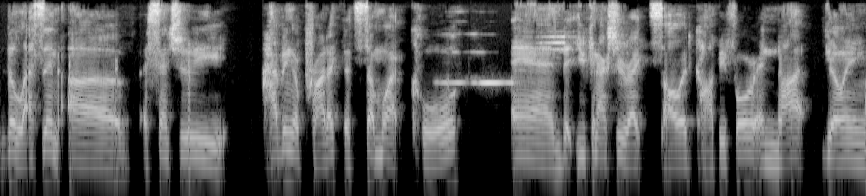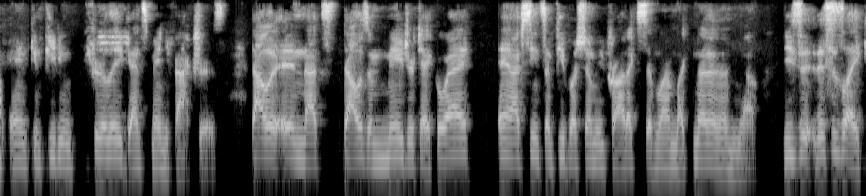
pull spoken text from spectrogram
the lesson of essentially having a product that's somewhat cool and that you can actually write solid copy for and not going and competing purely against manufacturers. That was and that's that was a major takeaway and I've seen some people show me products similar. I'm like, no, no, no, no. These this is like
